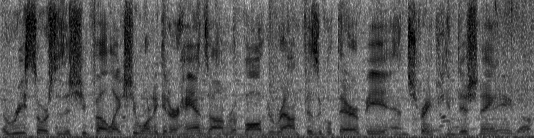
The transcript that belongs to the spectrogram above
The resources that she felt like she wanted to get her hands on revolved around physical therapy and strength and conditioning. There you go.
